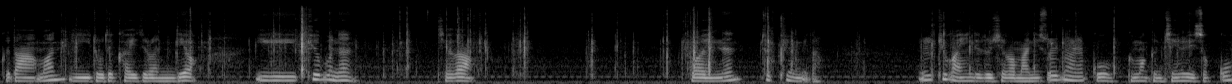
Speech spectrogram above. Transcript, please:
그 다음은 이 도데카이 들었는데요. 이 큐브는 제가 좋아했는 특큐입니다. 1큐가 아닌데도 제가 많이 솔병했고 그만큼 재미도 있었고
